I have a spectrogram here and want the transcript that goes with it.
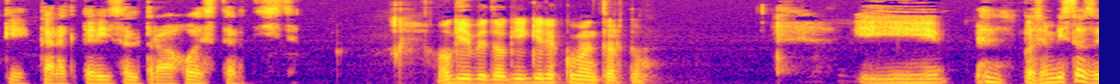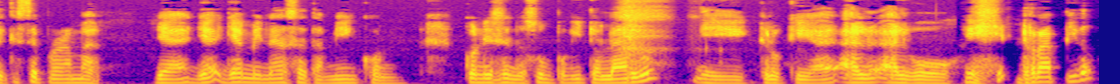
que caracteriza el trabajo de este artista. Ok, Beto, ¿qué quieres comentar tú? Y pues en vistas de que este programa ya, ya, ya amenaza también con, con ese un poquito largo, eh, creo que algo rápido.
